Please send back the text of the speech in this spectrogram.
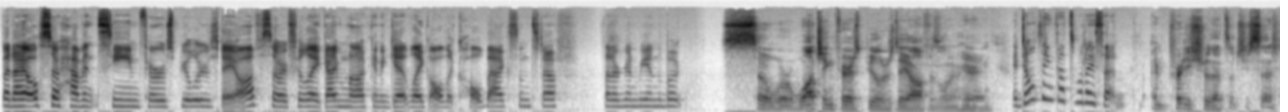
but I also haven't seen Ferris Bueller's Day Off, so I feel like I'm not going to get like all the callbacks and stuff that are going to be in the book. So we're watching Ferris Bueller's Day Off, is what I'm hearing. I don't think that's what I said. I'm pretty sure that's what you said.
